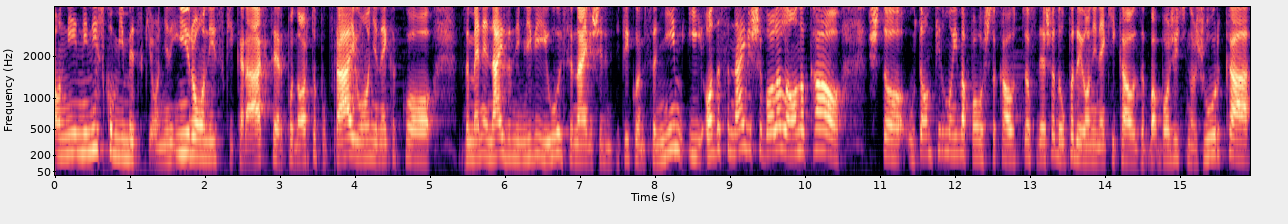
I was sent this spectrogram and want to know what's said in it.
on nije ni nisko mimetski, on je ironijski karakter, po Nortopu Fraju, on je nekako za mene najzanimljiviji i uvek se najviše identifikujem sa njim i onda sam najviše volela ono kao što u tom filmu ima pošto kao to se dešava da upadaju oni neki kao za božićna žurka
